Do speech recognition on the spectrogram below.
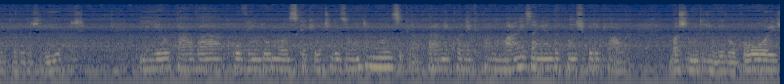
leitura dos livros e eu estava ouvindo música, que eu utilizo muito a música para me conectar mais ainda com o espiritual. Gosto muito de ouvir louvores,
